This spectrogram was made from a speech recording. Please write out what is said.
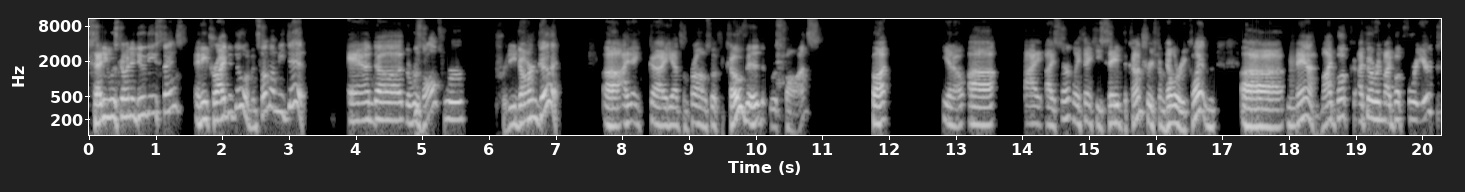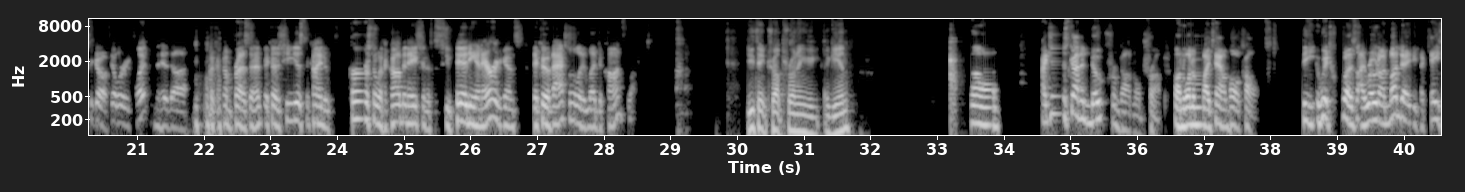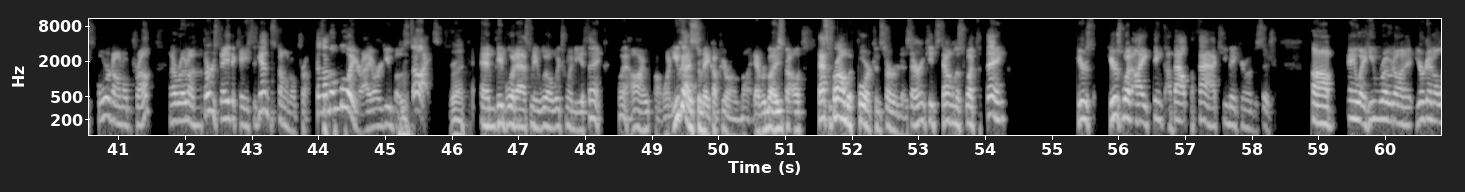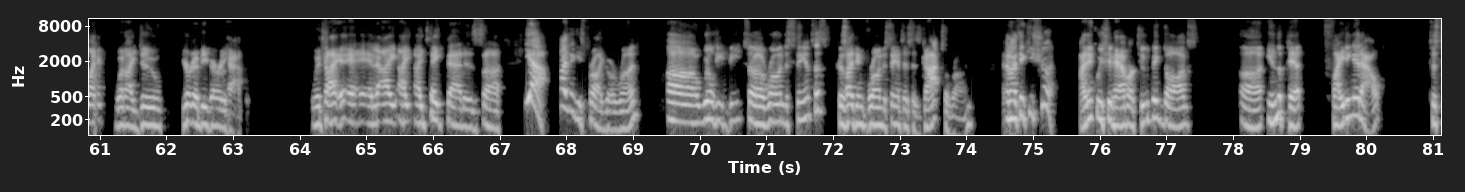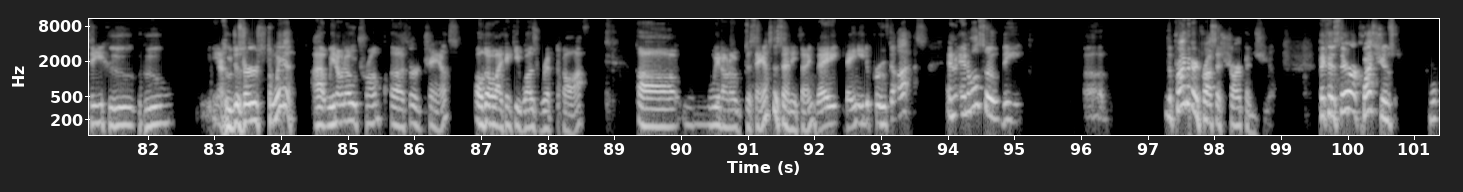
said he was going to do these things and he tried to do them and some of them he did and uh, the results were pretty darn good uh, i think uh, he had some problems with the covid response but you know uh, I, I certainly think he saved the country from Hillary Clinton. Uh, man, my book, I could have written my book four years ago if Hillary Clinton had uh, become president, because she is the kind of person with a combination of stupidity and arrogance that could have actually led to conflict. Do you think Trump's running again? Uh, I just got a note from Donald Trump on one of my town hall calls. the which was I wrote on Monday the case for Donald Trump, and I wrote on Thursday the case against Donald Trump because I'm a lawyer. I argue both mm-hmm. sides. Right. And people would ask me, "Well, which one do you think?" Well, I, I want you guys to make up your own mind. Everybody's that's the problem with poor conservatives. Aaron keeps telling us what to think. Here's here's what I think about the facts. You make your own decision. Uh, anyway, he wrote on it. You're going to like what I do. You're going to be very happy. Which I and I I, I take that as uh, yeah, I think he's probably going to run. Uh, will he beat uh, Ron DeSantis? Because I think Ron DeSantis has got to run, and I think he should. I think we should have our two big dogs uh, in the pit fighting it out to see who who you know, who deserves to win. Uh, we don't know Trump a third chance, although I think he was ripped off. Uh, we don't know DeSantis anything. They they need to prove to us, and and also the uh, the primary process sharpens you because there are questions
